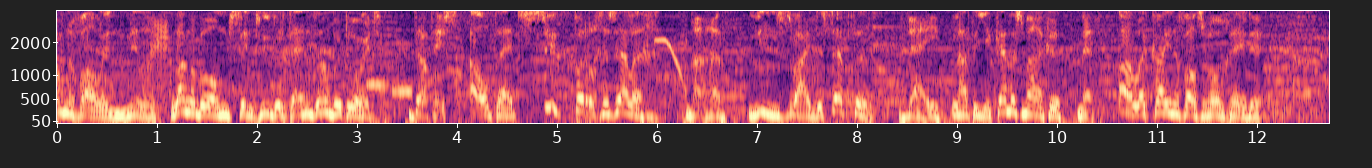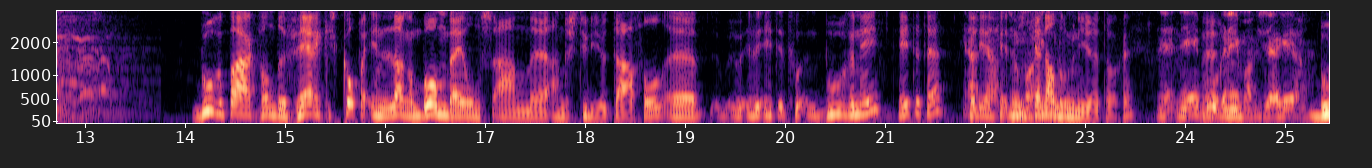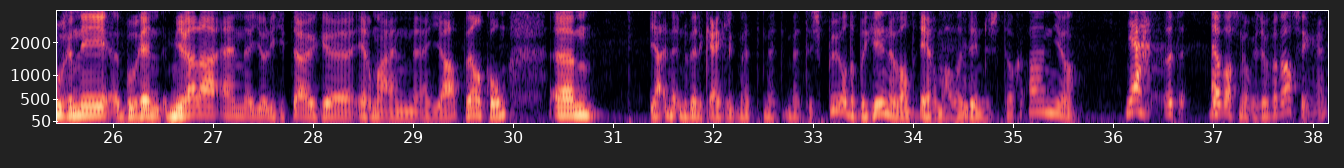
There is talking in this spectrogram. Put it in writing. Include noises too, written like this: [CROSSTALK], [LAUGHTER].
carnaval in Mil, Langeboom, Sint-Hubert en Wilbertoord. Dat is altijd super gezellig. Maar wie zwaait de scepter? Wij laten je kennis maken met alle carnavalshoogheden. Boerenpaar van de Verkenskoppen in Langenboom bij ons aan, uh, aan de studiotafel. Uh, heet het Boerené, heet het hè? Ja, ja, niet, geen andere manieren toch hè? Nee, nee Boerené mag je zeggen ja. Boerené, Boerin Mirella en uh, jullie getuigen Irma en, en Jaap, welkom. Um, ja, en dan wil ik eigenlijk met, met, met de speurder beginnen, want Irma, wat dinden ze toch aan joh? Ja. Het, dat was nog eens een verrassing hè?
